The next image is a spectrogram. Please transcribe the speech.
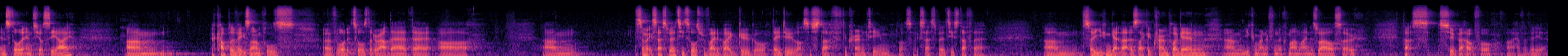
install it into your CI. Um, a couple of examples of audit tools that are out there. There are um, some accessibility tools provided by Google. They do lots of stuff. The Chrome team, lots of accessibility stuff there. Um, so you can get that as like a Chrome plugin. Um, you can run it from the command line as well. So that's super helpful. Oh, I have a video.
